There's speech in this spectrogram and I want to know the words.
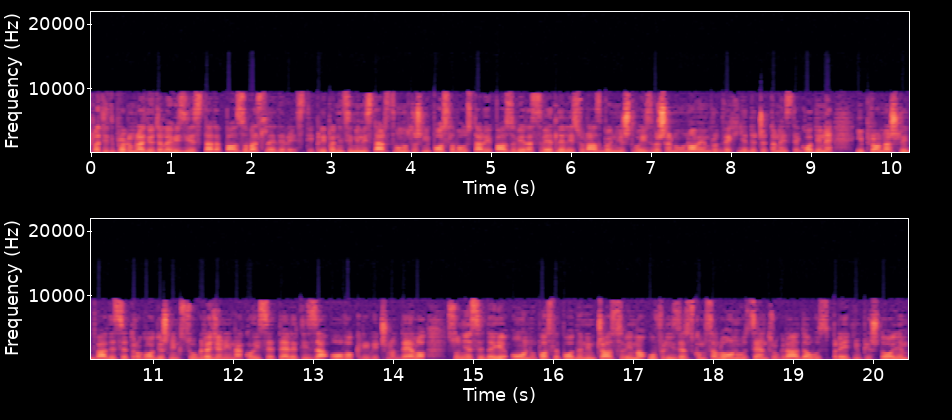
Pratite program radio televizije Stara Pazova slede vesti. Pripadnici Ministarstva unutrašnjih poslova u Staroj Pazovi rasvetlili su razbojništvo izvršeno u novembru 2014. godine i pronašli 20-godišnjeg sugrađanina koji se tereti za ovo krivično delo. Sumnja se da je on u poslepodnevnim časovima u frizerskom salonu u centru grada uz pretnju pištoljem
